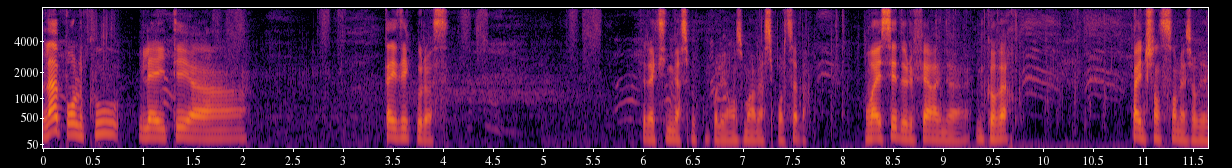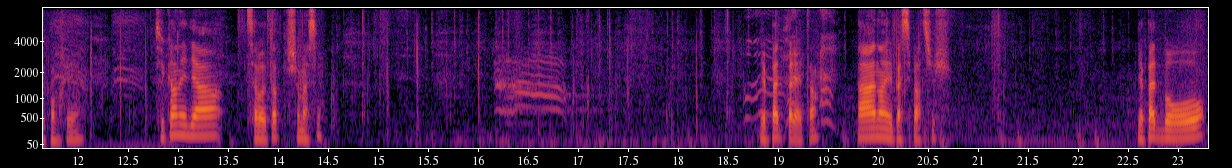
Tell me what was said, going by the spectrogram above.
Là, pour le coup, il a été... Euh... T'as été coolos. Félaxine, merci beaucoup pour les 11 mois, merci pour le sub. On va essayer de lui faire une, cover. Pas une chanson, bien sûr, vous avez compris. C'est Cornelia, ça va au top, je te remercie. Il a pas de palette, hein. Ah non, il est passé par-dessus. Il a pas de Boro.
